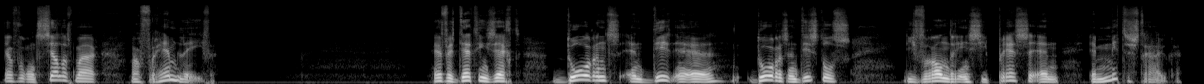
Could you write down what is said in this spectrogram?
ja, voor onszelf, maar, maar voor Hem leven. vers 13 zegt, dorens en, uh, dorens en distels die veranderen in cipressen en, en mittenstruiken.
